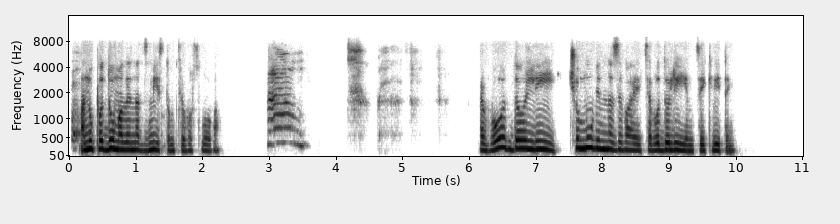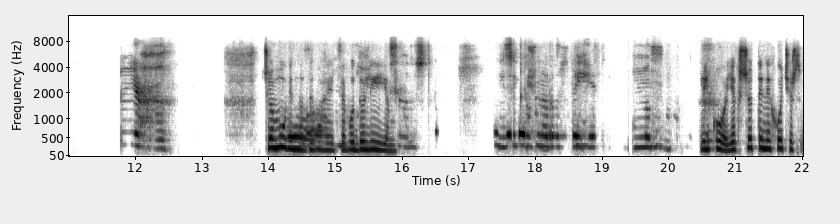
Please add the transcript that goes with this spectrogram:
Ану, подумали над змістом цього слова. Водолій. Чому він називається водолієм цей квітень? Чому він називається водолієм? Ілько, якщо ти не хочеш е,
